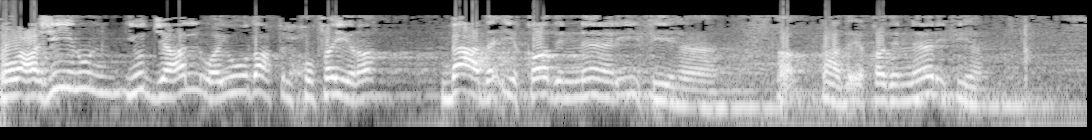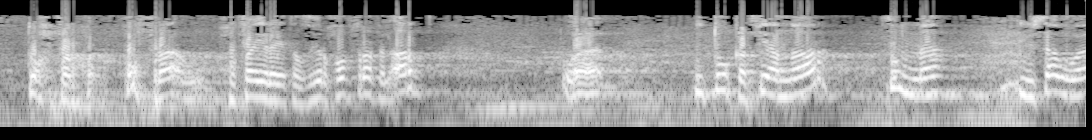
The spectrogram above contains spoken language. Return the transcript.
وهو عجين يجعل ويوضع في الحفيرة بعد إيقاد النار فيها. آه، بعد إيقاد النار فيها. تحفر حفرة أو حفيرة تصغير حفرة في الأرض وتوقف فيها النار ثم يسوى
